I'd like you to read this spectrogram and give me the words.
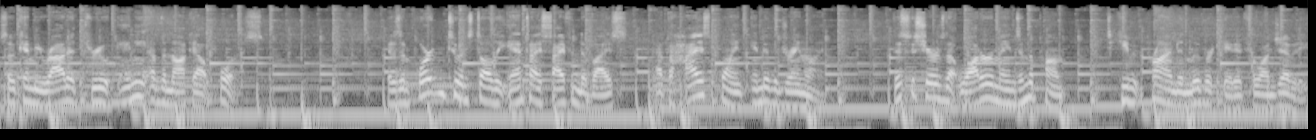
so it can be routed through any of the knockout ports. It is important to install the anti-siphon device at the highest point into the drain line. This assures that water remains in the pump to keep it primed and lubricated for longevity.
